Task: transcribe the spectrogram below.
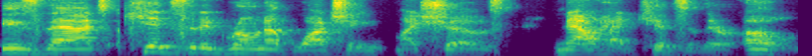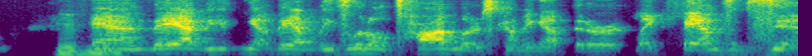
is that kids that had grown up watching my shows now had kids of their own. Mhm. And they have these, you know, they have these little toddlers coming up that are like fans of Zim.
